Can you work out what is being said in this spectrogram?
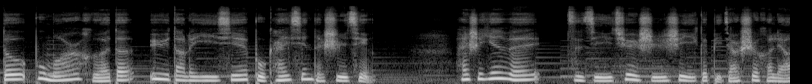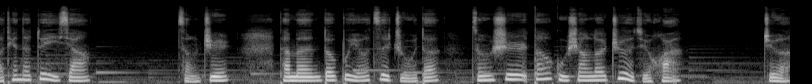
都不谋而合地遇到了一些不开心的事情，还是因为。自己确实是一个比较适合聊天的对象。总之，他们都不由自主的总是叨咕上了这句话：“这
